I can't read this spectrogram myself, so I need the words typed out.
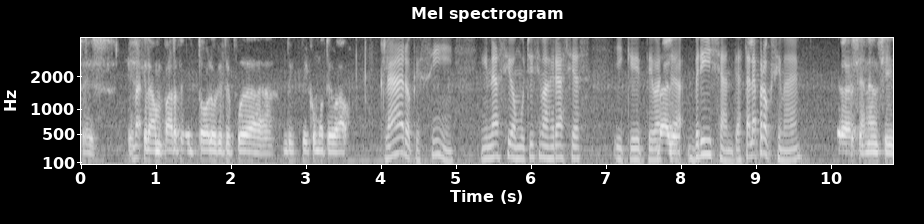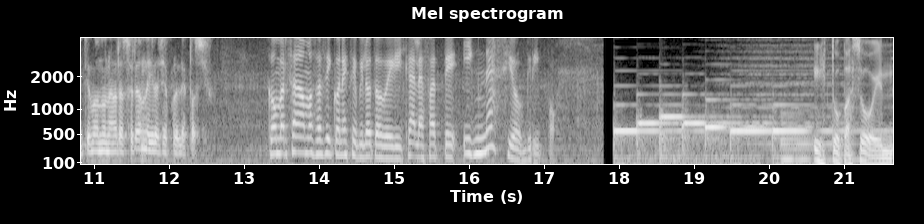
es, es gran parte de todo lo que te pueda, de cómo te va. Claro que sí. Ignacio, muchísimas gracias y que te vaya brillante. Hasta la próxima. ¿eh? Gracias, Nancy. Te mando un abrazo grande y gracias por el espacio. Conversábamos así con este piloto del Calafate, Ignacio Gripo. Esto pasó en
